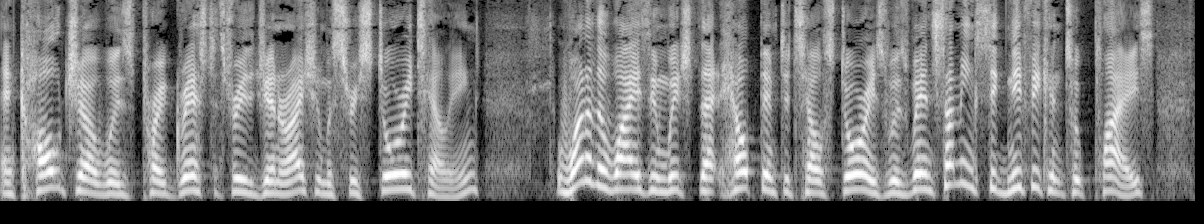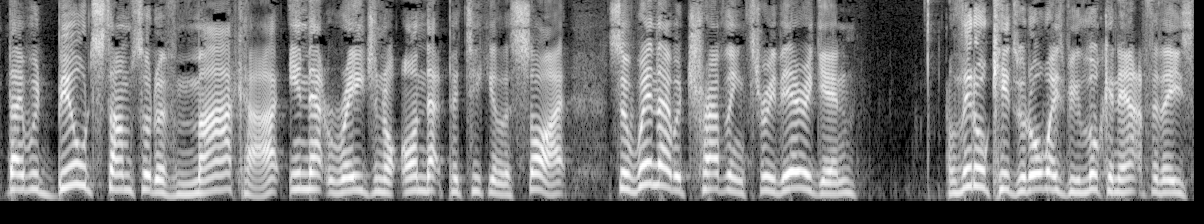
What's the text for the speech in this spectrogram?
and culture was progressed through the generation was through storytelling. One of the ways in which that helped them to tell stories was when something significant took place, they would build some sort of marker in that region or on that particular site. So when they were traveling through there again, little kids would always be looking out for these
